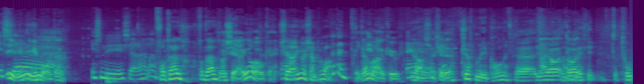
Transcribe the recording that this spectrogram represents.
Ikke, ingen, ingen måte. Ikke mye skjære heller. Fortell. fortell. Det var skjæringa var ok. Skjæringa var kjempebra. Er drit- Den var kul. Ja, ikke det. Kurt med Paulie. Eh, nei, det var, det var Mickey. to,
